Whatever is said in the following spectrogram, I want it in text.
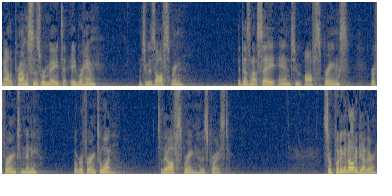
Now the promises were made to Abraham and to his offspring. It does not say, and to offsprings, referring to many, but referring to one, to the offspring who is Christ. So, putting it all together,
